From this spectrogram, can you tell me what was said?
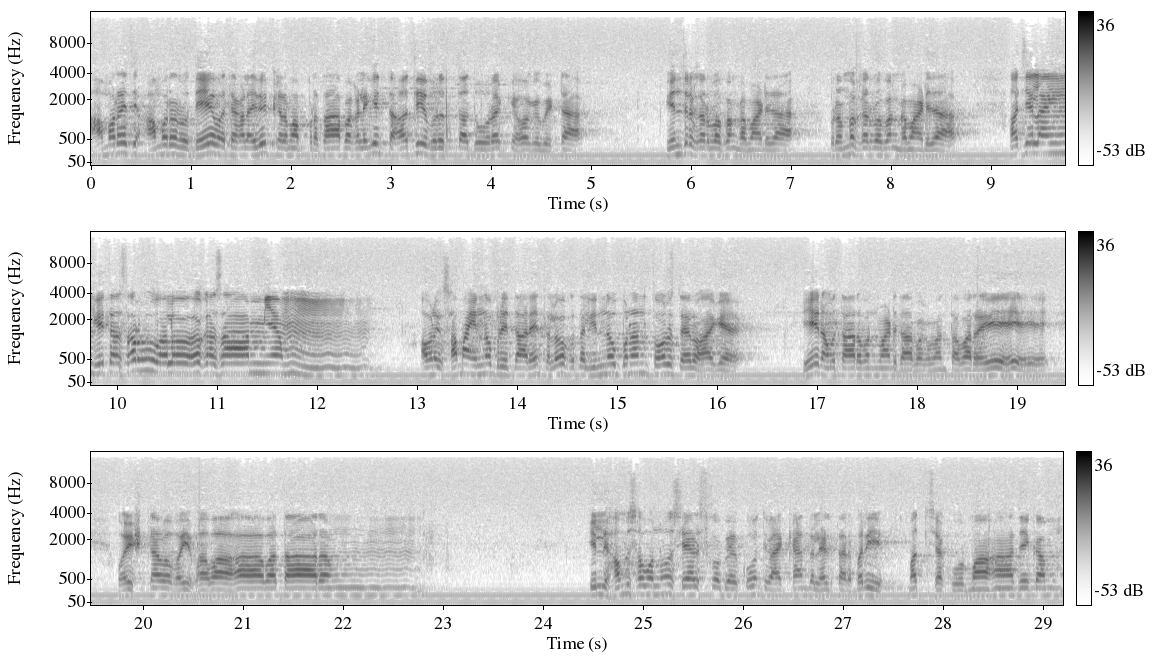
ಅಮರ ಅಮರರು ದೇವತೆಗಳ ವಿಕ್ರಮ ಪ್ರತಾಪಗಳಿಗಿಂತ ಅತಿವೃತ್ತ ದೂರಕ್ಕೆ ಹೋಗಿಬಿಟ್ಟ. ಇಂದ್ರ ಗರ್ಭಭಂಗ ಮಾಡಿದ ಬ್ರಹ್ಮ ಗರ್ಭಭಂಗ ಮಾಡಿದ. ಅತಿಲಂಘಿತ ಸರ್ವಲೋಕ ಸಾಮ್ಯಂ. ಅವನಿಗೆ ಸಮ ಇನ್ನೊಬ್ರು ಇದ್ದಾರೆ ಅಂತ ಲೋಕದಲ್ಲಿ ಇನ್ನೊಬ್ಬನನ್ನು ತೋರಿಸ್ತಾ ಇರೋ ಹಾಗೆ. ಏನು ಅವತಾರವನ್ನು ಮಾಡಿದ ಭಗವಂತ ಅವರೇ? ವೈಷ್ಣವ ವೈಭವಾವತಾರಂ. ಇಲ್ಲಿ ಹಂಸವನ್ನು ಸೇರಿಸ್ಕೋಬೇಕು ಅಂತ ವ್ಯಾಖ್ಯಾನದಲ್ಲಿ ಹೇಳ್ತಾರೆ. ಬರೀ ಮತ್ಸ್ಯ ಕೂರ್ಮಾದಿಕಂ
